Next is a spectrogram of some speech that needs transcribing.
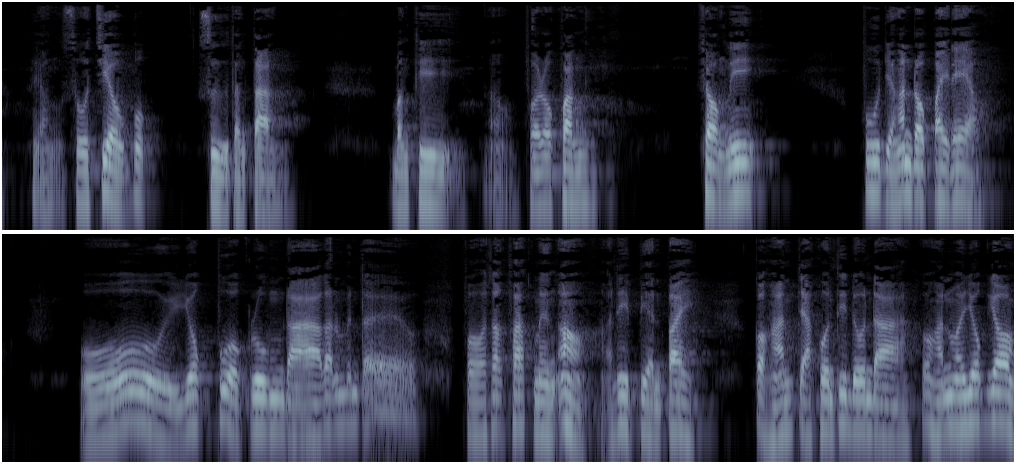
ๆ อย่างโซเชียลพวกสื่อต่าง ๆ บางทีพอเราฟังช่องนี้ พูดอย่างนั้นเราไปแล้ว โอ้ยยกพวกรุมด่ากันเป็นแต่พอสักพักหนึ่งอ้าวอันนี้เปลี่ยนไป ก็หันจากคนที่โดนด่า ก็หันมายกย่อง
